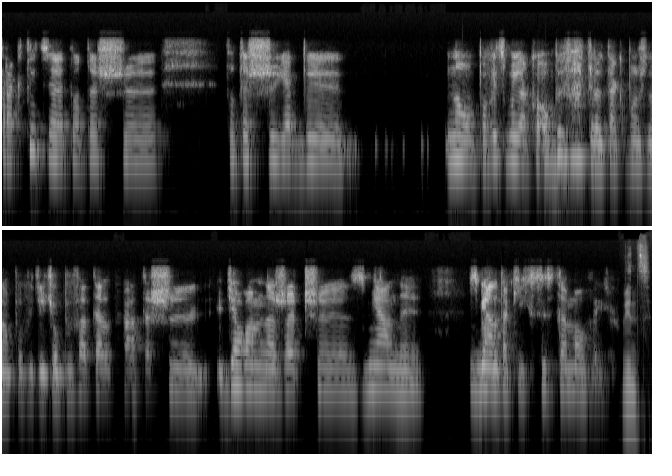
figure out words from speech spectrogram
praktyce to też, y, to też jakby, no powiedzmy jako obywatel, tak można powiedzieć, obywatelka, też y, działam na rzecz y, zmiany, zmian takich systemowych. Więc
